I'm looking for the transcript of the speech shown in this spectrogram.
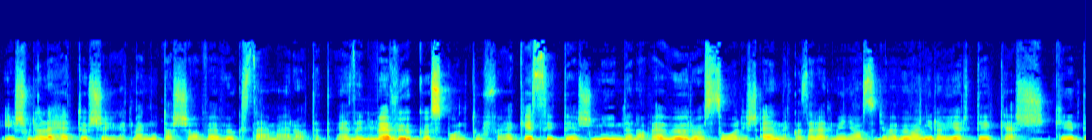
és hogy a lehetőségeket megmutassa a vevők számára. Tehát ez egy mhm. vevőközpontú felkészítés, minden a vevőről szól, és ennek az eredménye az, hogy a vevő annyira értékesként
